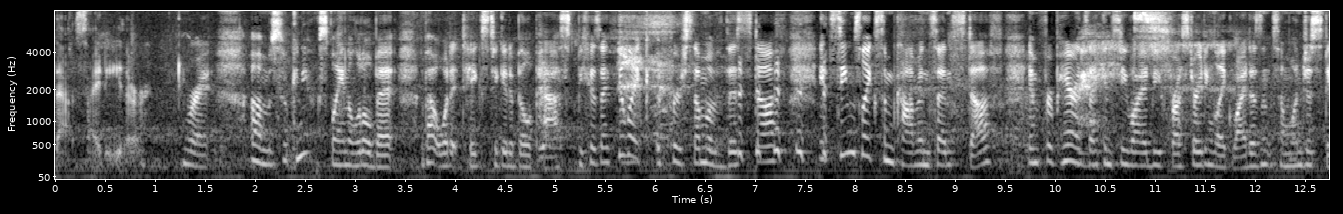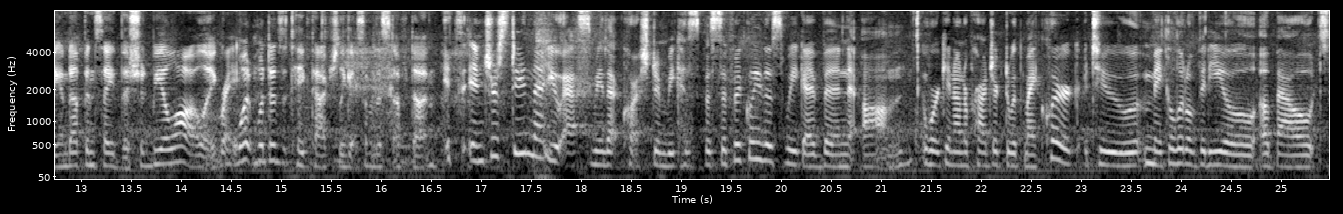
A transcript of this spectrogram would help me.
that side either. Right. Um, so, can you explain a little bit about what it takes to get a bill passed? Because I feel like for some of this stuff, it seems like some common sense stuff. And for parents, right. I can see why it'd be frustrating. Like, why doesn't someone just stand up and say this should be a law? Like, right. what, what does it take to actually get some of this stuff done? It's interesting that you asked me that question because specifically this week I've been um, working on a project with my clerk to make a little video about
